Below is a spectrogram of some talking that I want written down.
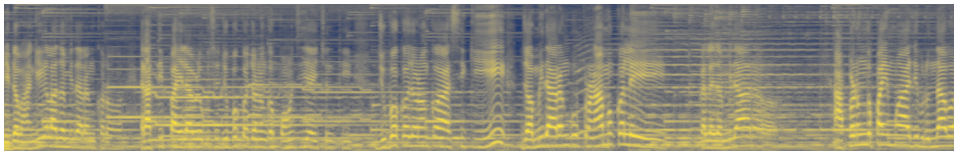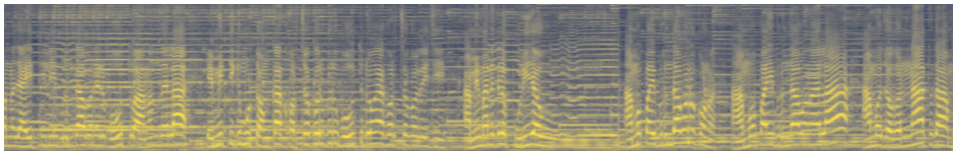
ନିଦ ଭାଙ୍ଗିଗଲା ଜମିଦାରଙ୍କର ରାତି ପାଇଲା ବେଳକୁ ସେ ଯୁବକ ଜଣକ ପହଞ୍ଚି ଯାଇଛନ୍ତି। ଯୁବକ ଜଣକ ଆସିକି ଜମିଦାରଙ୍କୁ ପ୍ରଣାମ କଲେ। କଲେ ଜମିଦାର ଆପଣଙ୍କ ପାଇଁ ମୁଁ ଆଜି ବୃନ୍ଦାବନ ଯାଇଥିଲି। ବୃନ୍ଦାବନରେ ବହୁତ ଆନନ୍ଦ ହେଲା। ଏମିତିକି ମୁଁ ଟଙ୍କା ଖର୍ଚ୍ଚ କରୁ କରୁ ବହୁତ ଟଙ୍କା ଖର୍ଚ୍ଚ କରିଦେଇଛି। ଆମେମାନେ ଯେତେବେଳେ ପୁରୀ ଯାଉ ଆମ ପାଇଁ ବୃନ୍ଦାବନ କ'ଣ? ଆମ ପାଇଁ ବୃନ୍ଦାବନ ହେଲା ଆମ ଜଗନ୍ନାଥ ଧାମ।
